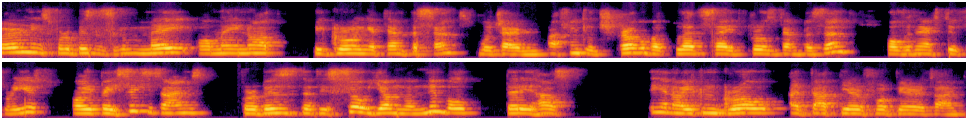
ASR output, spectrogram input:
earnings for a business may or may not be growing at 10%, which I, I think would struggle, but let's say it grows 10% over the next two, three years, or you pay 60 times for a business that is so young and nimble that it has, you know, you can grow at that period for a period of time.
